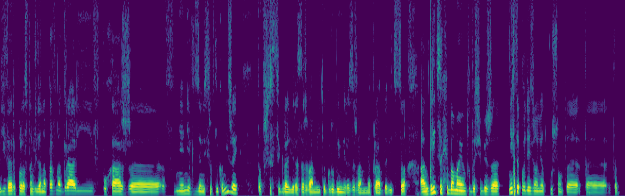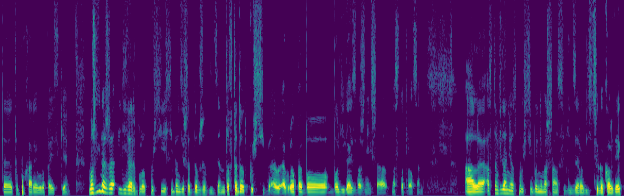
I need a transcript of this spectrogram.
Liverpool, Aston Villa na pewno grali, w Pucharze, w, nie, nie w Lidze Mistrzów, tylko niżej, to wszyscy grali rezerwami i to grubymi rezerwami, naprawdę, wiecie co? Anglicy chyba mają to do siebie, że nie chcę powiedzieć, że oni odpuszczą te, te, te, te, te puchary europejskie. Możliwe, że Liverpool odpuści, jeśli będzie szedł dobrze w lidze, no to wtedy odpuści Europę, bo, bo liga jest ważniejsza na 100% ale Aston Villa nie odpuści, bo nie ma szansy w lidze robić czegokolwiek.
